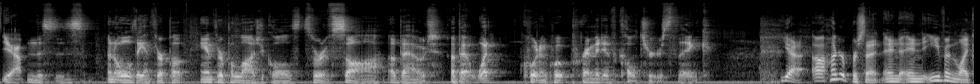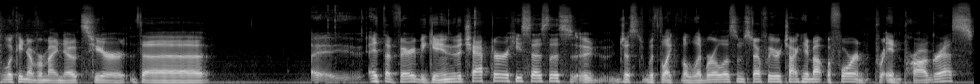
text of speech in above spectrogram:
Yeah. and this is an old anthropo- anthropological sort of saw about about what quote unquote primitive cultures think. Yeah, hundred percent. And and even like looking over my notes here, the uh, at the very beginning of the chapter, he says this uh, just with like the liberalism stuff we were talking about before in, in progress.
